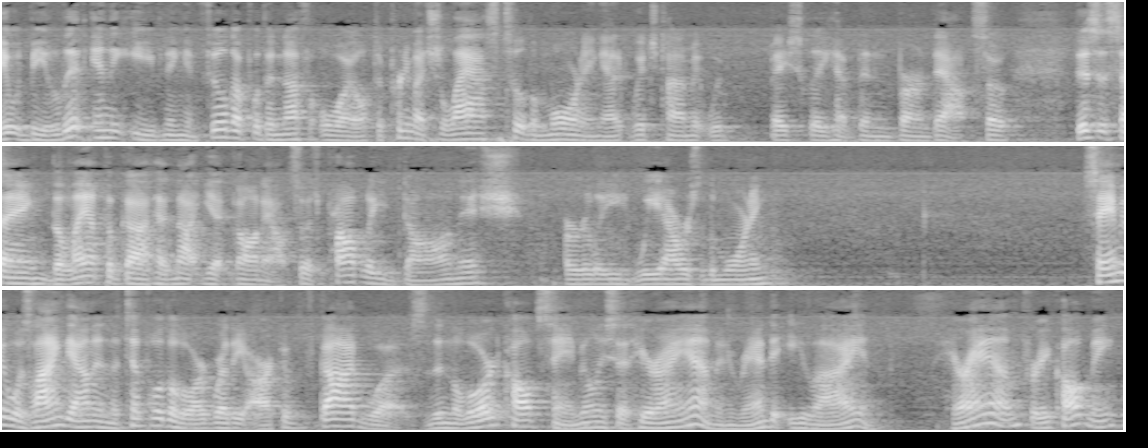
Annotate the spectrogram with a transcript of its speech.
It would be lit in the evening and filled up with enough oil to pretty much last till the morning, at which time it would basically have been burned out. So this is saying the lamp of God had not yet gone out. So it's probably dawnish, early, wee hours of the morning. Samuel was lying down in the temple of the Lord where the ark of God was. Then the Lord called Samuel and he said, Here I am. And he ran to Eli, and here I am, for he called me.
